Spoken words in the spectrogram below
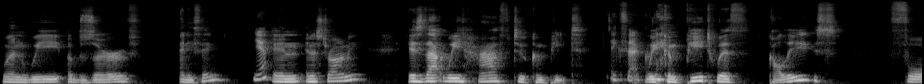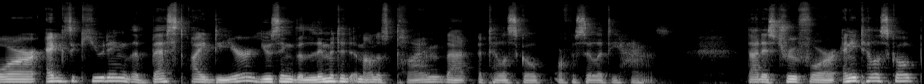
when we observe anything Yeah. in, in astronomy is that we have to compete. Exactly. We compete with colleagues for executing the best idea using the limited amount of time that a telescope or facility has. That is true for any telescope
